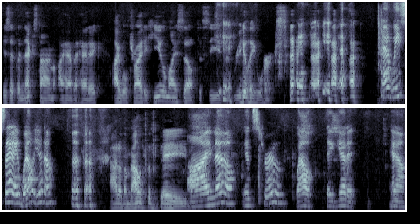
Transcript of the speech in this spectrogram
is that the next time I have a headache, I will try to heal myself to see if it really works. and we say, well, you know, out of the mouth of babes. I know. It's true. Wow. They get it. Yeah.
